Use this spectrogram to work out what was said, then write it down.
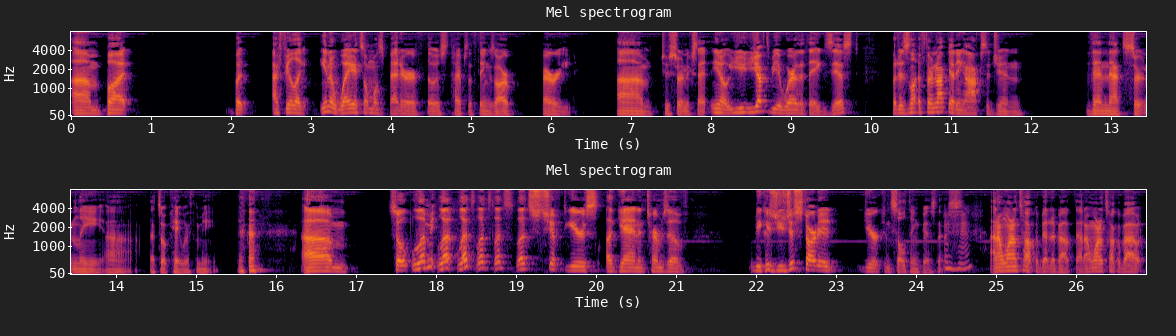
Um, but but I feel like in a way it's almost better if those types of things are buried um, to a certain extent. You know, you you have to be aware that they exist, but as long, if they're not getting oxygen, then that's certainly uh, that's okay with me. um, so let me let let's let's let's let's shift gears again in terms of because you just started your consulting business, and I want to talk a bit about that. I want to talk about,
